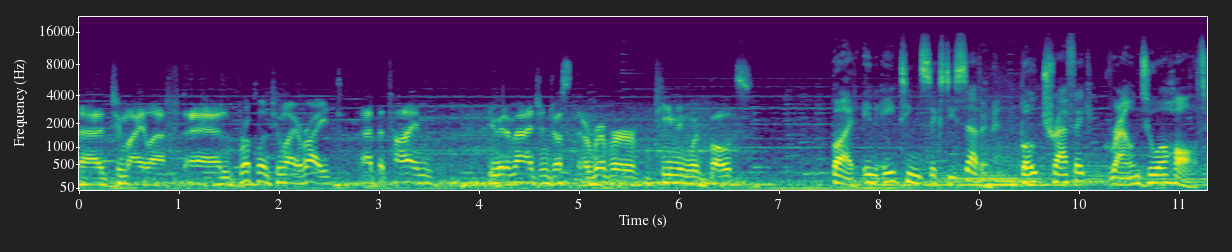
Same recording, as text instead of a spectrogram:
uh, to my left and Brooklyn to my right. At the time, you could imagine just a river teeming with boats. But in 1867, boat traffic ground to a halt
